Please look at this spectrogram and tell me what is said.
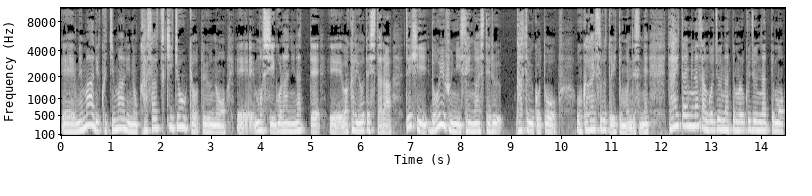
えー、目周り、口周りのかさつき状況というのを、えー、もしご覧になって、えー、わかるようでしたら、ぜひどういうふうに洗顔してるかということをお伺いするといいと思うんですね。大体皆さん50になっても60になっても、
